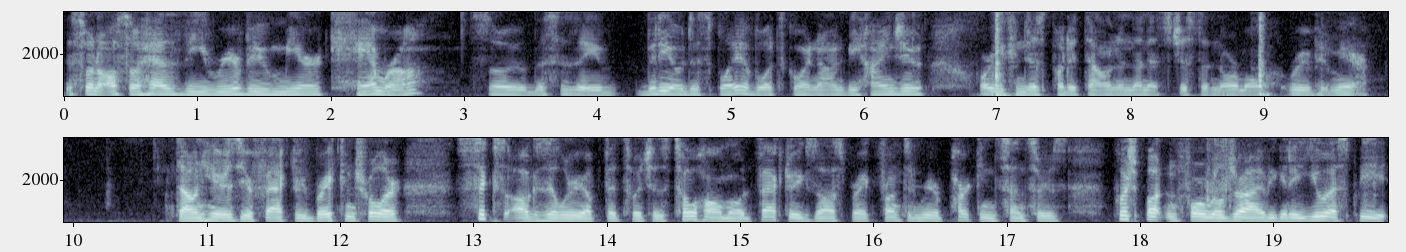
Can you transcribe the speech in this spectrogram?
This one also has the rear view mirror camera. So this is a video display of what's going on behind you, or you can just put it down and then it's just a normal rear view mirror. Down here is your factory brake controller, six auxiliary upfit switches, tow haul mode, factory exhaust brake, front and rear parking sensors, push button four wheel drive. You get a USB,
